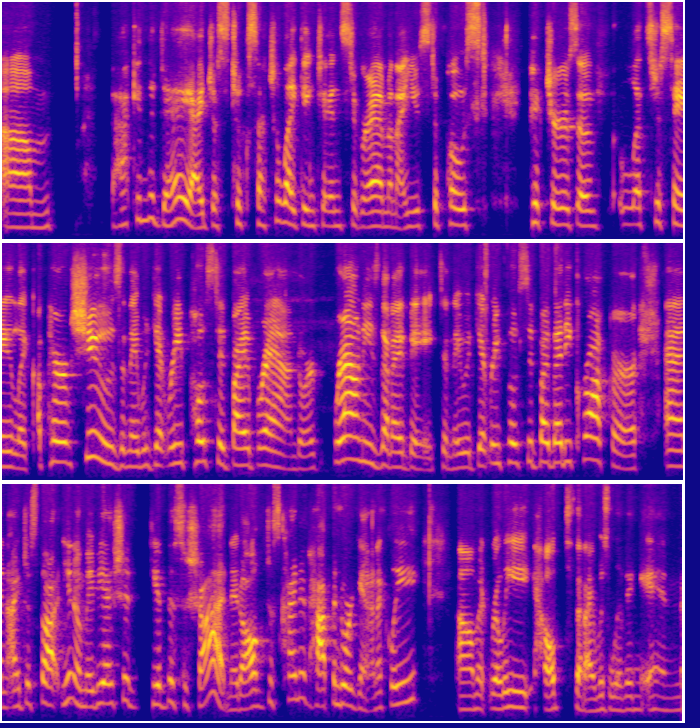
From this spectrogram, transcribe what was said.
um, back in the day, I just took such a liking to Instagram and I used to post pictures of, let's just say, like a pair of shoes, and they would get reposted by a brand or brownies that I baked and they would get reposted by Betty Crocker. And I just thought, you know, maybe I should give this a shot. And it all just kind of happened organically. Um, it really helped that I was living in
